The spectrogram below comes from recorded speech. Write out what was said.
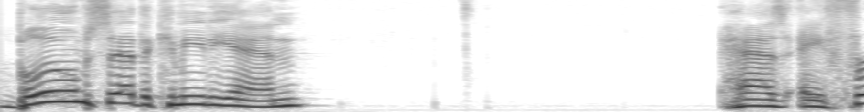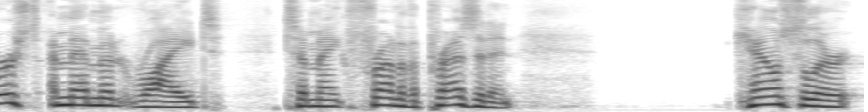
Bloom said the comedian has a First Amendment right to make fun of the president. Counselor,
